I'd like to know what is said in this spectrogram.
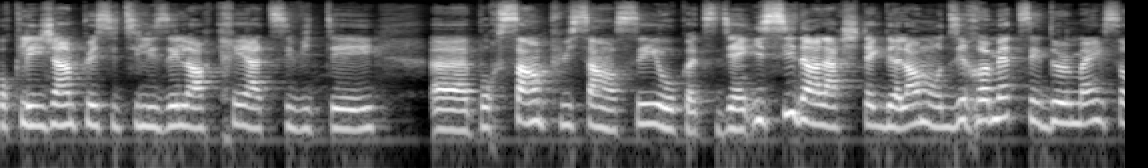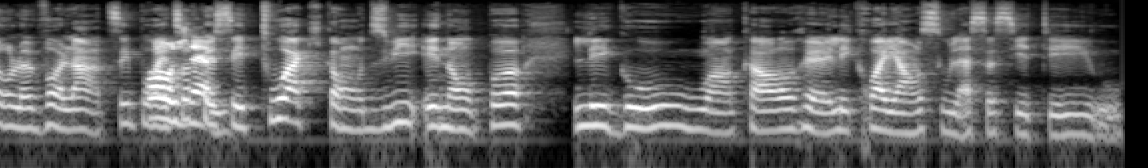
pour que les gens puissent utiliser leur créativité, euh, pour s'empuissancer au quotidien. Ici, dans l'architecte de l'âme, on dit remettre ses deux mains sur le volant, tu sais, pour oh, être sûr que c'est toi qui conduis et non pas l'ego ou encore euh, les croyances ou la société. Ou...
